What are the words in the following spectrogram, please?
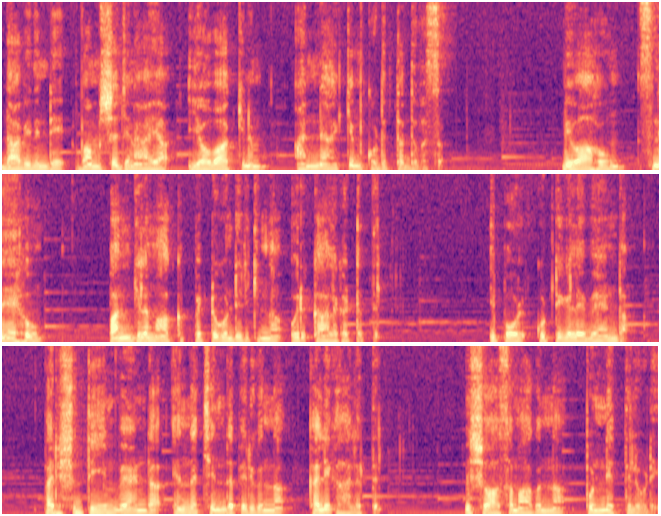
ദാവിദിന്റെ വംശജനായ യോവാക്കിനും അന്നായ്ക്കും കൊടുത്ത ദിവസം വിവാഹവും സ്നേഹവും പങ്കിലമാക്കപ്പെട്ടുകൊണ്ടിരിക്കുന്ന ഒരു കാലഘട്ടത്തിൽ ഇപ്പോൾ കുട്ടികളെ വേണ്ട പരിശുദ്ധിയും വേണ്ട എന്ന ചിന്ത പെരുകുന്ന കലികാലത്തിൽ വിശ്വാസമാകുന്ന പുണ്യത്തിലൂടെ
